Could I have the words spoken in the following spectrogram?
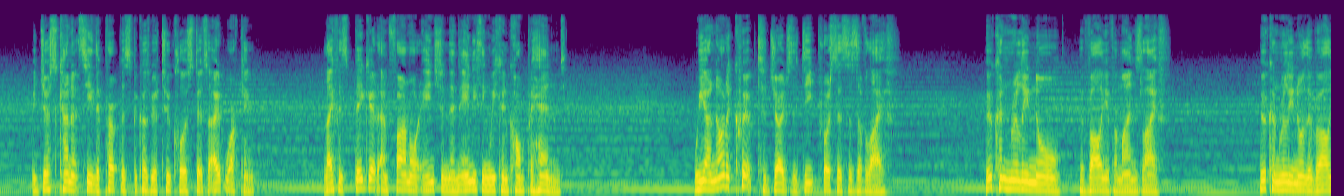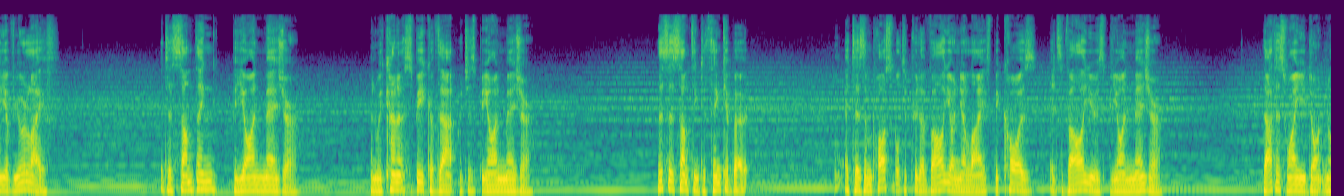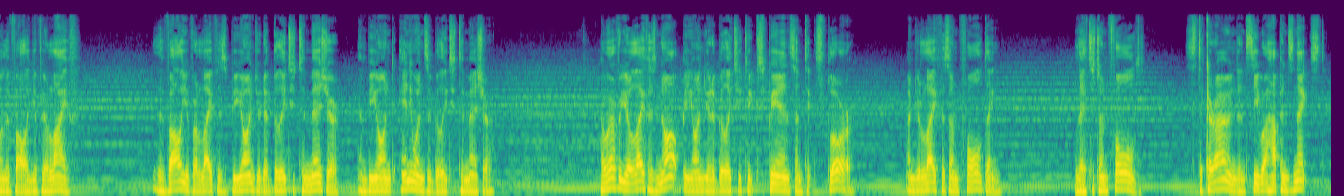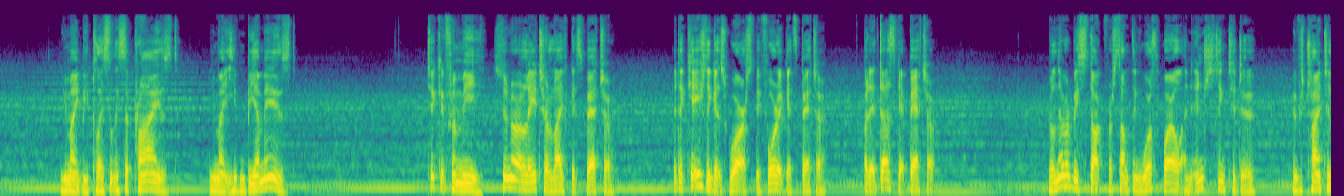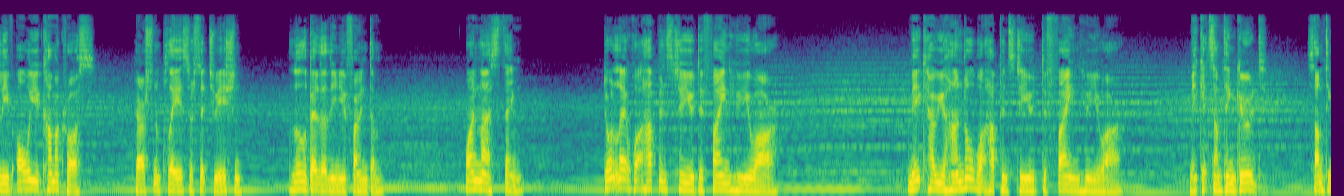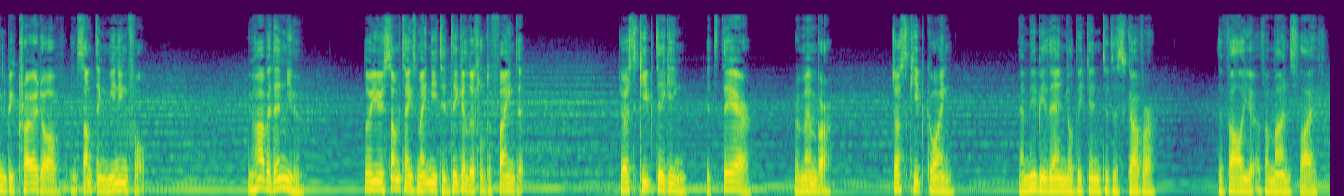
We just cannot see the purpose because we are too close to its outworking. Life is bigger and far more ancient than anything we can comprehend. We are not equipped to judge the deep processes of life. Who can really know the value of a man's life? Who can really know the value of your life? It is something beyond measure, and we cannot speak of that which is beyond measure. This is something to think about. It is impossible to put a value on your life because its value is beyond measure. That is why you don't know the value of your life. The value of your life is beyond your ability to measure and beyond anyone's ability to measure. However, your life is not beyond your ability to experience and to explore, and your life is unfolding. Let it unfold. Stick around and see what happens next. You might be pleasantly surprised. You might even be amazed. Take it from me, sooner or later life gets better. It occasionally gets worse before it gets better, but it does get better. You'll never be stuck for something worthwhile and interesting to do if you try to leave all you come across, person, place, or situation, a little better than you found them. One last thing. Don't let what happens to you define who you are. Make how you handle what happens to you define who you are. Make it something good, something to be proud of, and something meaningful. You have it in you, though you sometimes might need to dig a little to find it. Just keep digging, it's there. Remember, just keep going, and maybe then you'll begin to discover the value of a man's life.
